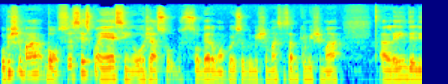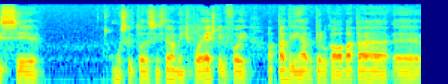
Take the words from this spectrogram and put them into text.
O Mishima, bom, se vocês conhecem ou já souberam alguma coisa sobre o Mishima, vocês sabem que o Mishima, além dele ser um escritor assim, extremamente poético, ele foi apadrinhado pelo Kawabata é,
